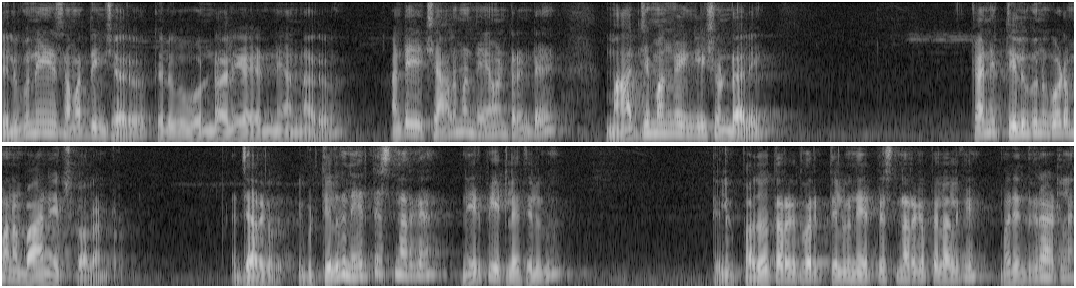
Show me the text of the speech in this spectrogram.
తెలుగుని సమర్థించారు తెలుగు ఉండాలి అవన్నీ అన్నారు. అంటే చాలామంది ఏమంటారంటే మాధ్యమంగా ఇంగ్లీష్ ఉండాలి కానీ తెలుగును కూడా మనం బాగా నేర్చుకోవాలంటారు. జరగదు. ఇప్పుడు తెలుగు నేర్పిస్తున్నారుగా? నేర్పియట్లే తెలుగు? తెలుగు పదో తరగతి వరకు తెలుగు నేర్పిస్తున్నారుగా పిల్లలకి? మరి ఎందుకు రావట్లే?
